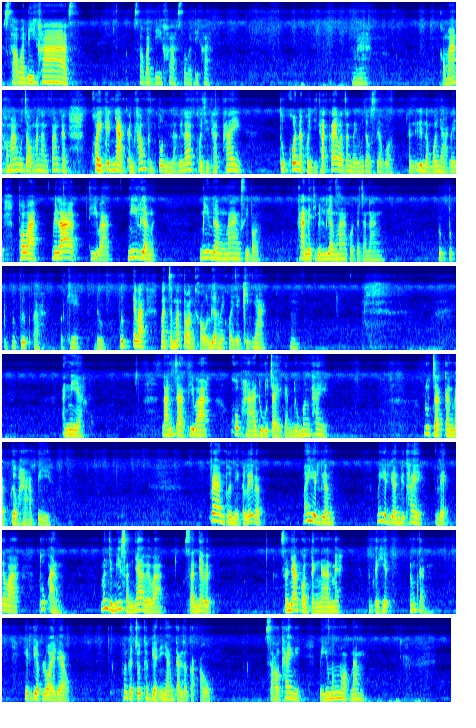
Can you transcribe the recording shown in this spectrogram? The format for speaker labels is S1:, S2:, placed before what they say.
S1: สวัสดีค่ะ สวัสดีค่ะ สวัสดีค่ะ มาเขามาเขามามูเจอกมานั่งฟังกันข่อยขึ้นอยากอันข้ามขึ้นต้นนี่ละเวลาข่อยสิทักไทยทุกคนน่ะข่อยสิทักไทยว่าจังไดหมูเจ้าเสือบ่อันอื่นน่ะบ่อยากเลย เพราะว่า เวลาที่ว่า มีเรื่องน่ะมีเรื่องมากสิบ่ท่านใดที่เป็นเรื่องมากข่อยก็จะนั่งปึ๊บปึ๊บปึ๊บปึ๊บอะโอเค ดู ปึ๊บแต่ว่ามันจะมาตอนเขาเรื่องในข่อยจะคิดยากอันเนี้ยหลังจากที่ว่าคบหาดูใจกันอยู่เมืองไทย รู้จักกันแบบเกือบหาปี แฟนเพิ่นนี่ก็เลยแบบ ไม่เห็นเรื่อง ไม่เห็นเรื่องอยู่ไทยแหละ แต่ว่าทุกอัน มันจะมีสัญญาแบบว่า สัญญาแบบ สัญญาก่อนแต่งงานไหมมันก็เฮ็ดน้ำกันเฮ็ดเรียบร้อยแล้ว เพิ่นก็จดทะเบียนอีหยังกัน แล้วก็เอาสาวไทยนี่ ไปอยู่เมืองนอกนํ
